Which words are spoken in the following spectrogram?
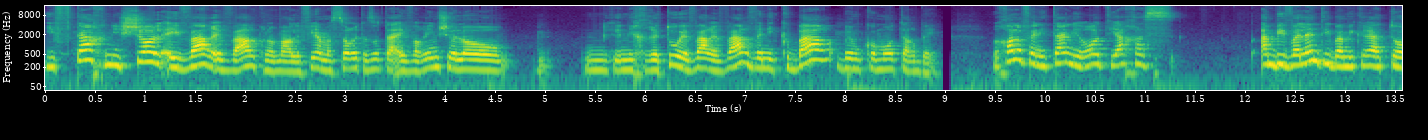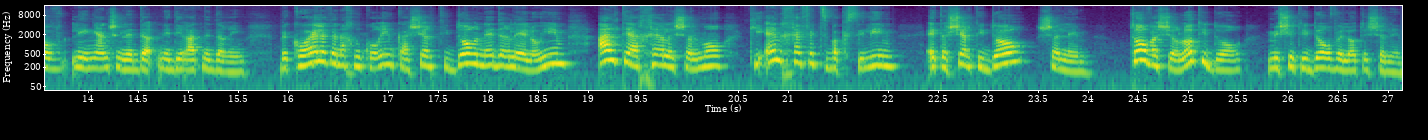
יפתח נישול איבר איבר, כלומר לפי המסורת הזאת האיברים שלו נחרטו איבר איבר ונקבר במקומות הרבה. בכל אופן ניתן לראות יחס אמביוולנטי במקרה הטוב לעניין של נד... נדירת נדרים. בקהלת אנחנו קוראים כאשר תידור נדר לאלוהים, אל תאחר לשלמו, כי אין חפץ בכסילים, את אשר תידור, שלם. טוב אשר לא תידור, משתידור ולא תשלם.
